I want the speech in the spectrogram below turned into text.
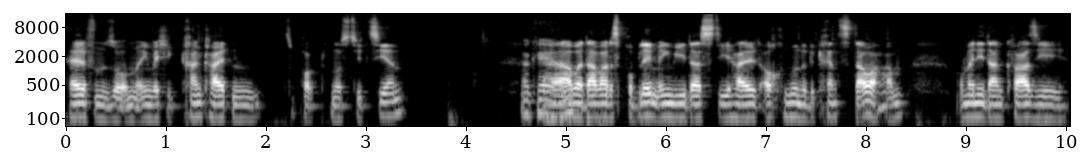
helfen, so um irgendwelche Krankheiten zu prognostizieren. Okay, Äh, ja. aber da war das Problem irgendwie, dass die halt auch nur eine begrenzte Dauer haben. Und wenn die dann quasi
